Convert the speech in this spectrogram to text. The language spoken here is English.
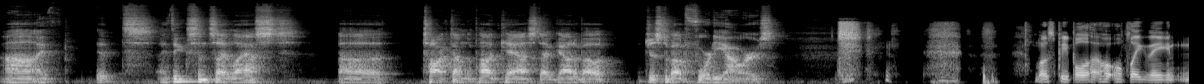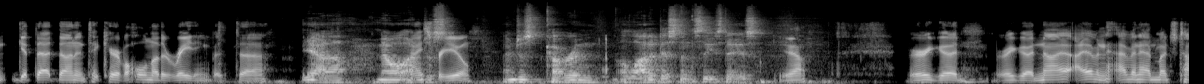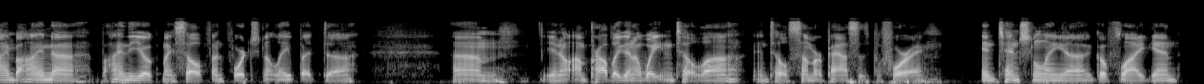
Uh, I it's I think since I last uh, talked on the podcast, I've got about just about forty hours. Most people hopefully they can get that done and take care of a whole nother rating, but uh, Yeah, no, I'm nice just, for you. I'm just covering a lot of distance these days. Yeah. Very good, very good. No, I, I haven't haven't had much time behind uh, behind the yoke myself, unfortunately. But uh, um, you know, I'm probably going to wait until uh, until summer passes before I intentionally uh, go fly again.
